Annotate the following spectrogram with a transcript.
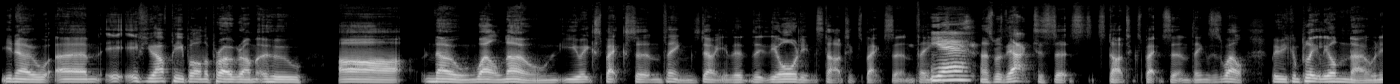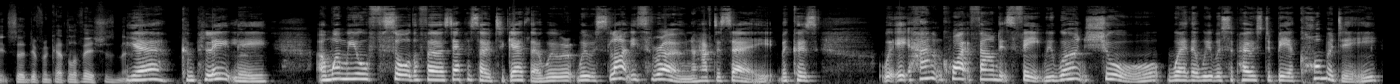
you know, um, if you have people on the program who are known, well known, you expect certain things, don't you? The, the, the audience start to expect certain things. Yeah. And I suppose the actors start- start to expect certain things as well. But if you're completely unknown, it's a different kettle of fish, isn't it? Yeah, completely. And when we all saw the first episode together, we were we were slightly thrown, I have to say, because it hadn't quite found its feet. We weren't sure whether we were supposed to be a comedy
